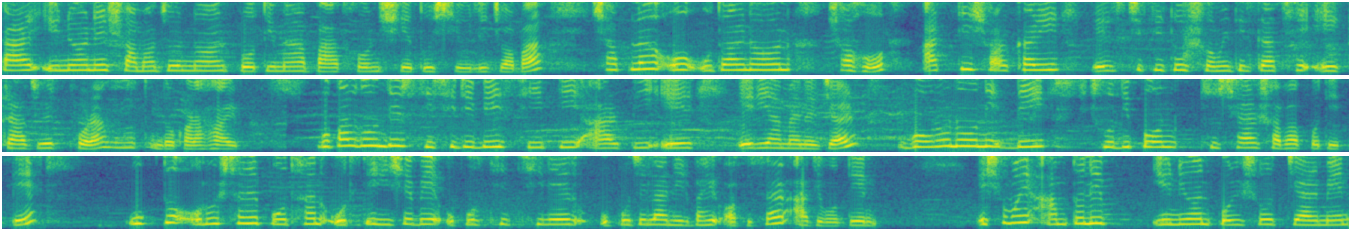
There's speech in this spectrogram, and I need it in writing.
চার ইউনিয়নের সমাজ উন্নয়ন প্রতিমা, বাঁধন, সেতু, শিউলি, জবা, শাপলা ও উদয়নয়ন সহ আটটি সরকারি রেজিস্ট্রিকৃত সমিতির কাছে এই গ্রাজুয়েট ফোরাম হস্তান্তর করা হয়। গোপালগঞ্জের সিসিটিভি, সিপিআরপি এর এরিয়া ম্যানেজার গৌরনদী সুদীপন খিসার সভাপতিত্বে উক্ত অনুষ্ঠানে প্রধান অতিথি হিসেবে উপস্থিত ছিলেন উপজেলা নির্বাহী অফিসার আজিমুদ্দিন। এ সময় আমতলী ইউনিয়ন পরিষদ চেয়ারম্যান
